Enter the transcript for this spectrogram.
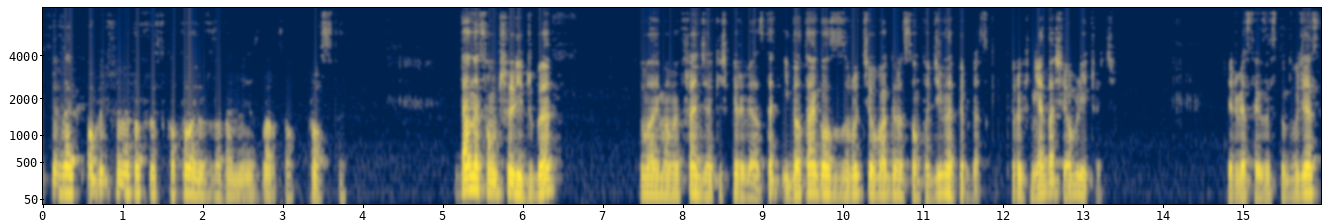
Widzicie, że jak obliczymy to wszystko, to już zadanie jest bardzo proste. Dane są trzy liczby. Tutaj mamy wszędzie jakiś pierwiastek i do tego zwróćcie uwagę, że są to dziwne pierwiastki, których nie da się obliczyć. Pierwiastek ze 120,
